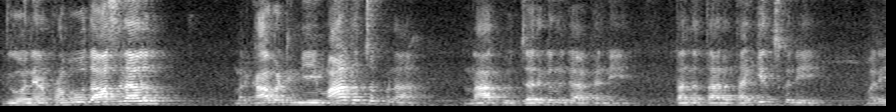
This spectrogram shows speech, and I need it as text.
ఇదిగో నేను ప్రభువు దాసురాలను. మరి కాబట్టి నీ మాట చొప్పున నాకు జరుగునుగా కానీ తను తాను తగ్గించుకొని మరి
